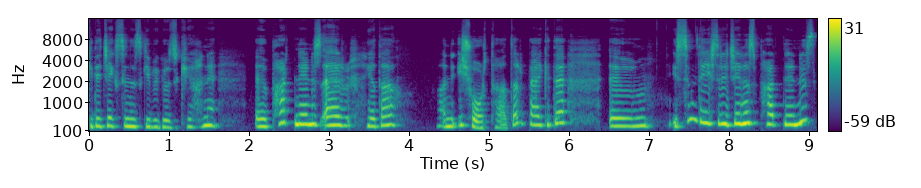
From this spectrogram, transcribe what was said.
gideceksiniz gibi gözüküyor. Hani, eee, partneriniz eğer ya da, hani, iş ortağıdır. Belki de, emm, isim değiştireceğiniz partneriniz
